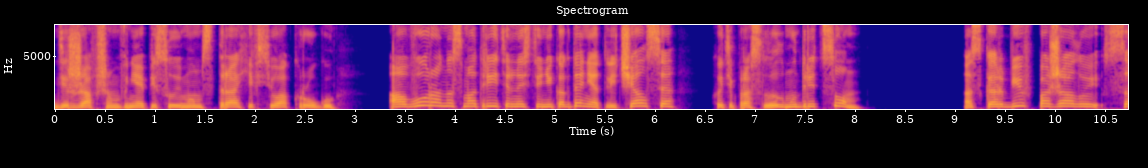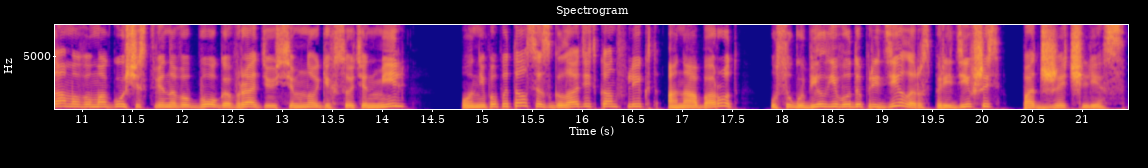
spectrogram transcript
державшим в неописуемом страхе всю округу, а ворон осмотрительностью никогда не отличался, хоть и прослыл мудрецом. Оскорбив, пожалуй, самого могущественного бога в радиусе многих сотен миль, он не попытался сгладить конфликт, а наоборот, усугубил его до предела, распорядившись поджечь лес.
